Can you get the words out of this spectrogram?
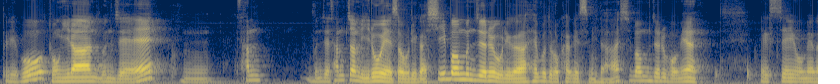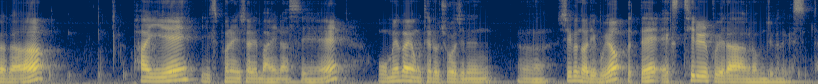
그리고 동일한 문제 음, 3, 문제 3.15에서 우리가 C번 문제를 우리가 해보도록 하겠습니다. C번 문제를 보면 xj 오메가가 파이의 익스포넨셜의 마이너스에 오메가 형태로 주어지는 어, 시그널이고요. 그때 xt를 구해라 그런 문제가 되겠습니다.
